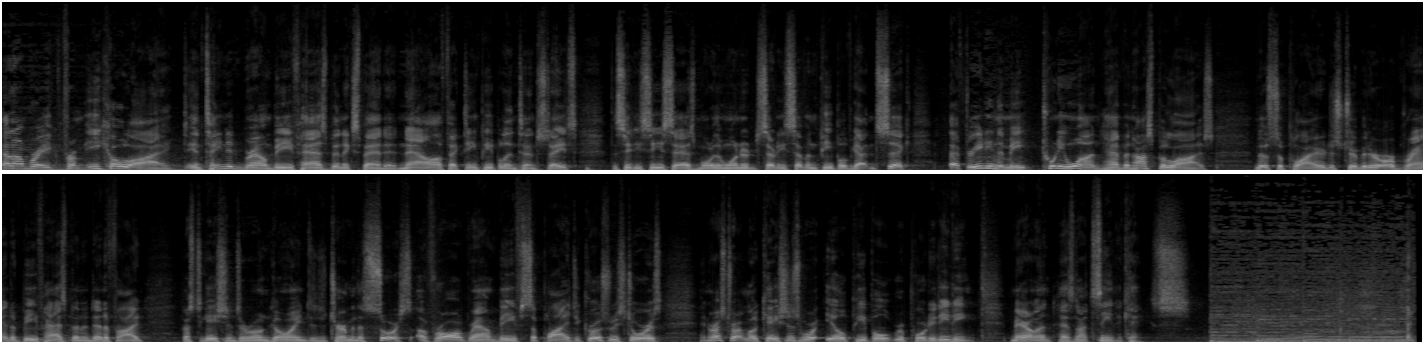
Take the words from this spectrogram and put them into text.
An outbreak from E. coli in tainted ground beef has been expanded, now affecting people in 10 states. The CDC says more than 177 people have gotten sick. After eating the meat, 21 have been hospitalized. No supplier, distributor, or brand of beef has been identified. Investigations are ongoing to determine the source of raw ground beef supplied to grocery stores and restaurant locations where ill people reported eating. Maryland has not seen a case.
